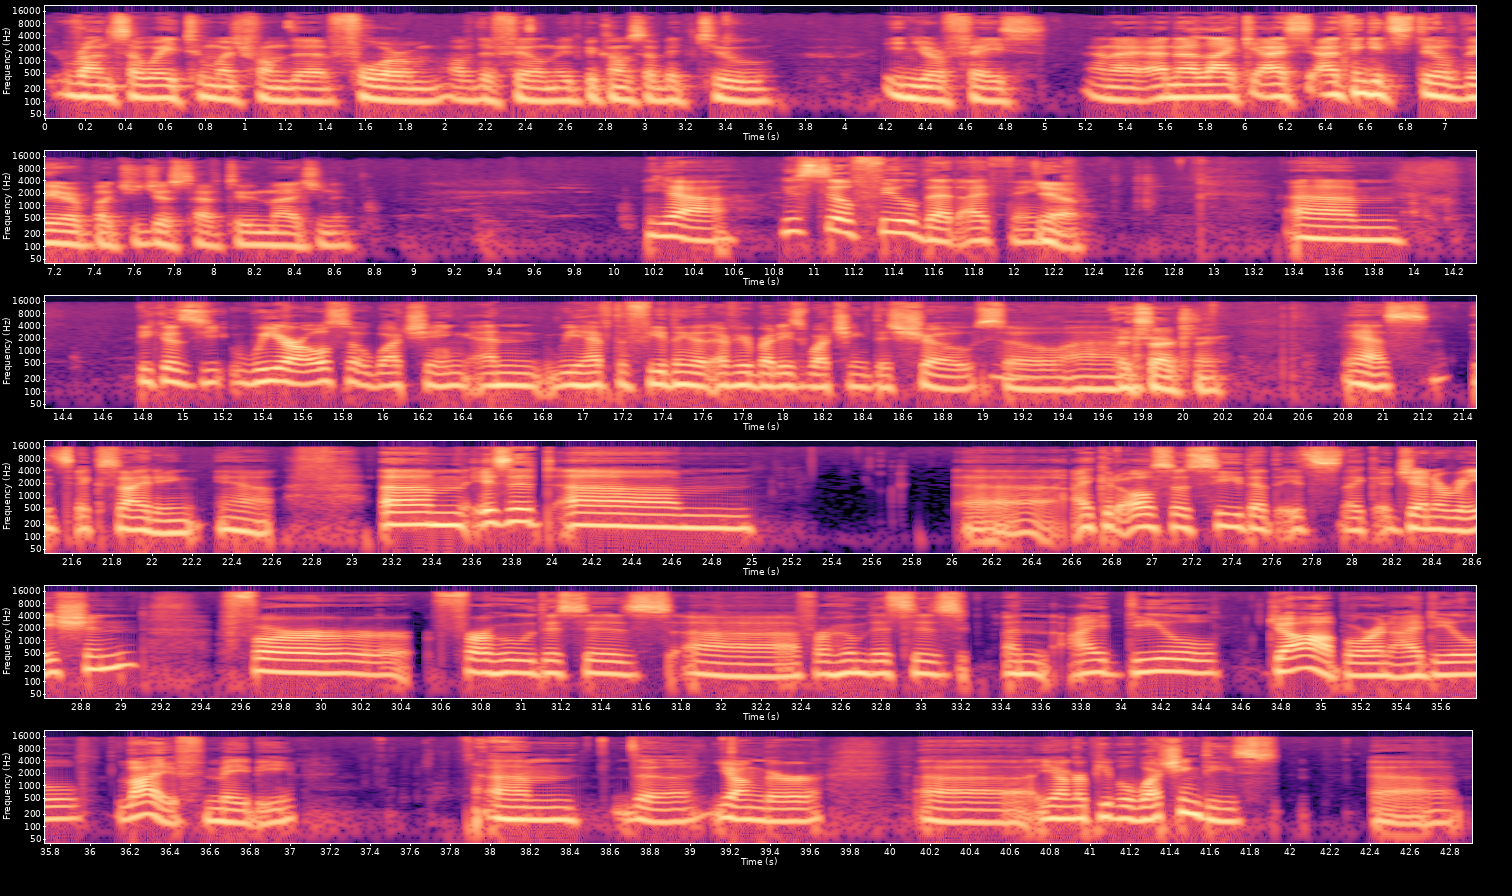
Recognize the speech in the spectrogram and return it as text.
runs away too much from the form of the film. It becomes a bit too in your face, and I and I like I I think it's still there, but you just have to imagine it. Yeah, you still feel that. I think. Yeah. um, because we are also watching and we have the feeling that everybody's watching this show. So um, Exactly. yes, it's exciting. Yeah. Um, is it? Um, uh, I could also see that it's like a generation for for who this is uh, for whom this is an ideal job or an ideal life maybe. Um, the younger uh, younger people watching these uh,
